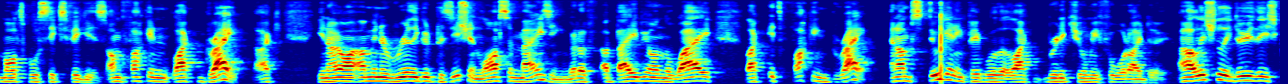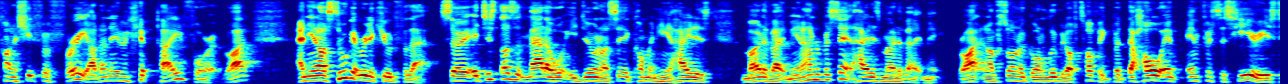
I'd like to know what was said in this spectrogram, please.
multiple six figures. I'm fucking like great. Like, you know, I'm in a really good position. Life's amazing. Got a, a baby on the way. Like, it's fucking great. And I'm still getting people that like ridicule me for what I do. And I literally do these kind of shit for free. I don't even get paid for it, right? And yet I'll still get ridiculed for that. So it just doesn't matter what you do. And I see a comment here haters motivate me. And 100% haters motivate me, right? And I've sort of gone a little bit off topic, but the whole em- emphasis here is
